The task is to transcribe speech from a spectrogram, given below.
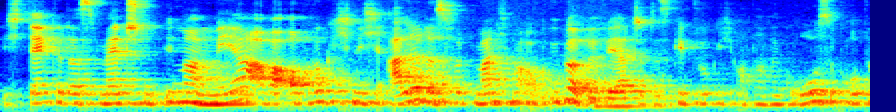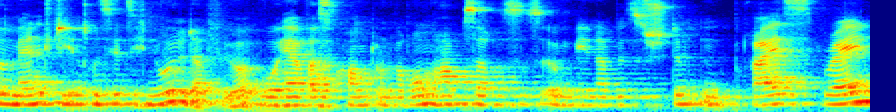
ich denke, dass Menschen immer mehr, aber auch wirklich nicht alle, das wird manchmal auch überbewertet. Es gibt wirklich auch noch eine große Gruppe Menschen, die interessiert sich null dafür, woher was kommt und warum. Hauptsache, es ist irgendwie in einer bestimmten Preisrange.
